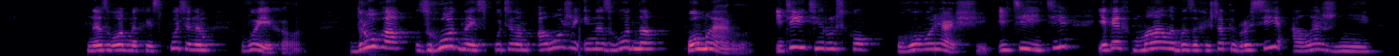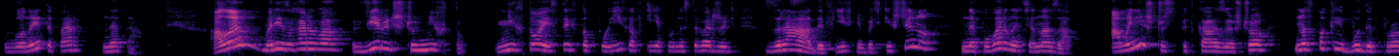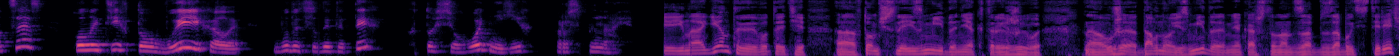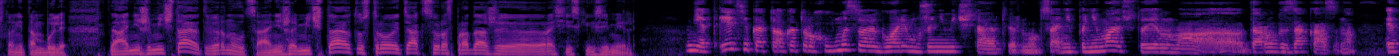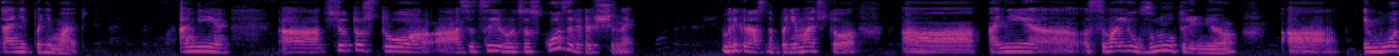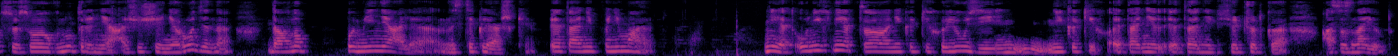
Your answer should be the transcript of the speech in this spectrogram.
незгодних із Путіним виїхала, друга згодна із Путіним, а може і не згодна, померла. І ті, і ті руськоговорящі, і ті, і ті, яких мали би захищати в Росії, але ж ні, вони тепер не там. Але Марія Захарова вірить, що ніхто, ніхто із тих, хто поїхав і, як вони стверджують, зрадив їхню батьківщину, не повернеться назад. А мені щось підказує, що навпаки буде процес, коли ті, хто виїхали, будуть судити тих, хто сьогодні їх розпинає. Иноагенты, вот эти, а, в том числе из МИДа некоторые живы, а, уже давно из МИДа, мне кажется, надо заб- забыть стереть, что они там были. А Они же мечтают вернуться, они же мечтают устроить акцию распродажи э, российских земель. Нет, эти, о которых мы с вами говорим, уже не мечтают вернуться. Они понимают, что им дорога заказана. Это они понимают. Они все то, что ассоциируется с Козыревщиной, прекрасно понимают, что а, они а, свою внутреннюю а, эмоцию, свое внутреннее ощущение Родины давно поменяли на стекляшки. Это они понимают. Нет, у них нет э, никаких иллюзий, н- никаких. Это они, это они все четко осознают.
